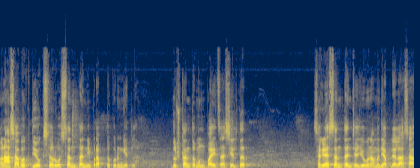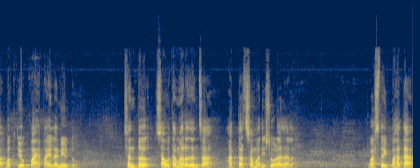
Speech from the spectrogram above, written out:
पण असा भक्तियोग सर्व संतांनी प्राप्त करून घेतला. दृष्टांत म्हणून पाहायचा असेल तर सगळ्या संतांच्या जीवनामध्ये आपल्याला असा भक्तियोग पाह पाहायला मिळतो. संत सावता महाराजांचा आत्ताच समाधी सोहळा झाला. वास्तविक पाहता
